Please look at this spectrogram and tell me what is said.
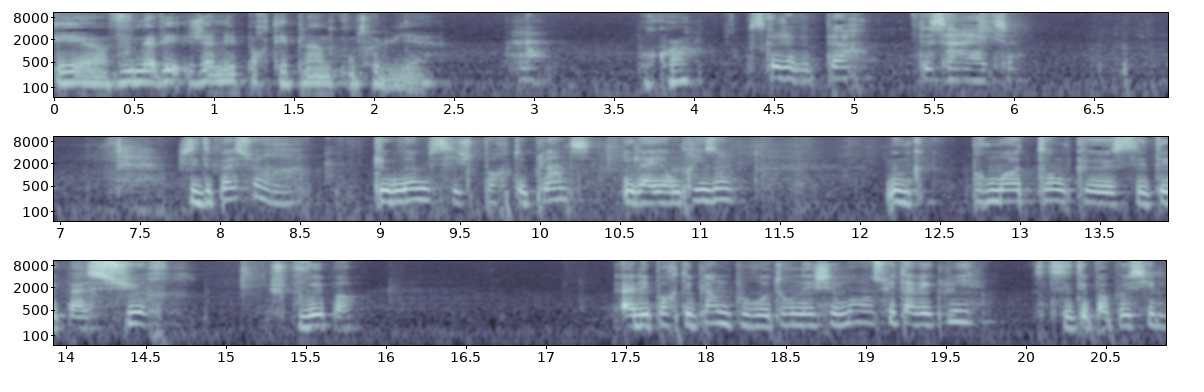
et euh, vous n'avez jamais porté plainte contre lui. hein Pourquoi? Parce que j'avais peur de sa réaction. J'étais pas sûre que même si je porte plainte, il aille en prison. Donc, pour moi, tant que c'était pas sûr, je pouvais pas. Aller porter plainte pour retourner chez moi ensuite avec lui, c'était pas possible.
